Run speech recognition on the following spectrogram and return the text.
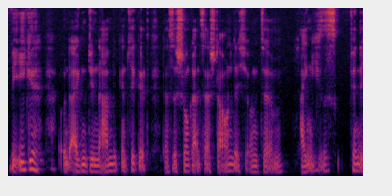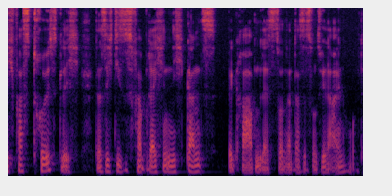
Wege und eigene Dynamik entwickelt, das ist schon ganz erstaunlich. Und ähm, eigentlich ist es, finde ich, fast tröstlich, dass sich dieses Verbrechen nicht ganz begraben lässt, sondern dass es uns wieder einholt.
